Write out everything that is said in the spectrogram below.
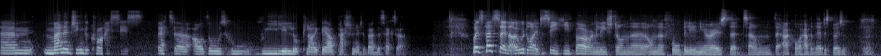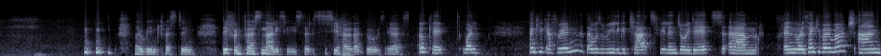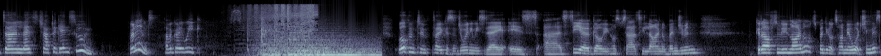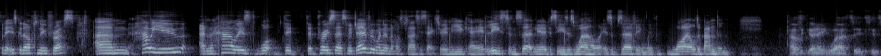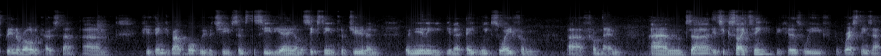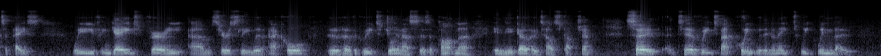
um, managing the crisis better are those who really look like they are passionate about the sector. Well, it's fair to say that I would like to see Keith Barr unleashed on the on the four billion euros that um, that Accor have at their disposal. that would be interesting. Different personalities. So let's see how that goes. Yes. Okay. Well, thank you, Katherine. That was a really good chat. Really enjoyed it. Um, and well, thank you very much. And uh, let's chat again soon. Brilliant. Have a great week. Welcome to In Focus, and joining me today is uh, CEO of Gullwing Hospitality, Lionel Benjamin. Good afternoon, Lionel, depending on what time you're watching this, but it is good afternoon for us. Um, how are you, and how is what the, the process which everyone in the hospitality sector in the UK, at least and certainly overseas as well, is observing with wild abandon? How's it going? Well, it's, it's, it's been a roller coaster. Um, if you think about what we've achieved since the CVA on the 16th of June, and we're nearly you know eight weeks away from uh, from them, and uh, it's exciting because we've progressed things at a pace. We've engaged very um, seriously with Accor, who have agreed to join us as a partner in the Go Hotel structure. So to have reached that point within an eight-week window,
